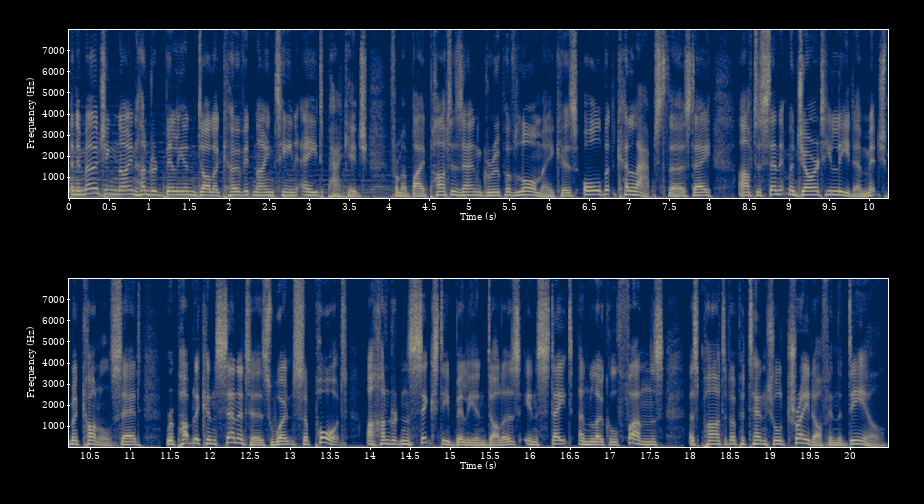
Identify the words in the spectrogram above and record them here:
An emerging $900 billion COVID 19 aid package from a bipartisan group of lawmakers all but collapsed Thursday after Senate Majority Leader Mitch McConnell said Republican senators won't support $160 billion in state and local funds as part of a potential trade off in the deal.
